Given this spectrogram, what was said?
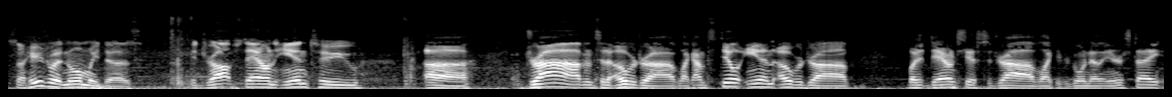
So here's what it normally does. It drops down into uh, drive instead of overdrive. Like I'm still in overdrive, but it downshifts to drive like if you're going down the interstate.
